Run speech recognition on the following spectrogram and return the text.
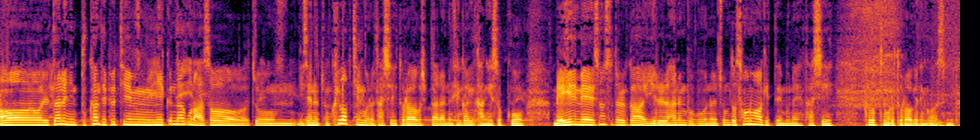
어 일단은 이 북한 대표팀이 끝나고 나서 좀 이제는 좀 클럽 팀으로 다시 돌아가고 싶다라는 생각이 강했었고 매일매일 선수들과 일을 하는 부분을 좀 더 선호하기 때문에 다시 클럽 팀으로 돌아오게 된 것 같습니다.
